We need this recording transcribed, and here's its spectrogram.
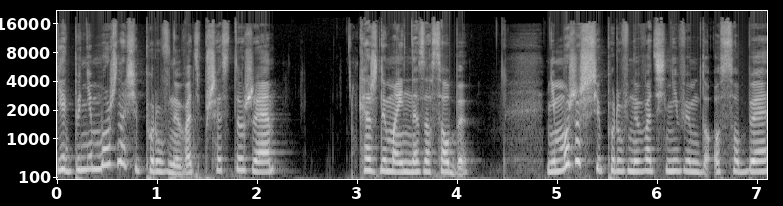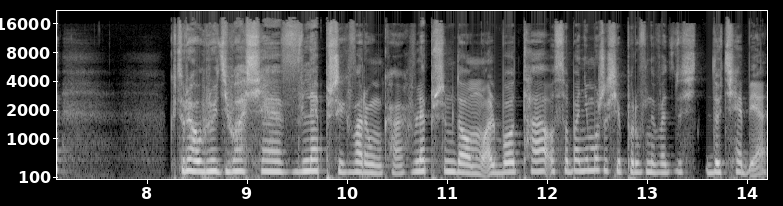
jakby nie można się porównywać przez to, że każdy ma inne zasoby. Nie możesz się porównywać, nie wiem, do osoby, która urodziła się w lepszych warunkach, w lepszym domu, albo ta osoba nie może się porównywać do, do ciebie.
